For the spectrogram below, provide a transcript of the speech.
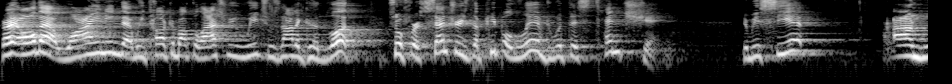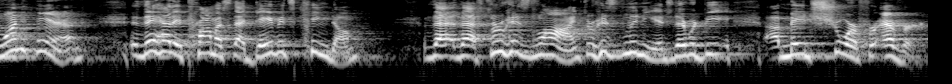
Right? All that whining that we talked about the last few weeks was not a good look. So for centuries, the people lived with this tension. Did we see it? On one hand, they had a promise that David's kingdom, that, that through his line, through his lineage, there would be uh, made sure forever.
